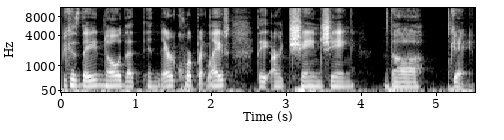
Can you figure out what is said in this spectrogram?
because they know that in their corporate life, they are changing the game.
